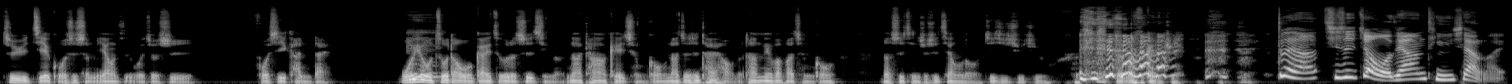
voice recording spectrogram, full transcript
至于结果是什么样子，我就是佛系看待。我有做到我该做的事情了，那他可以成功，那真是太好了。他没有办法成功，那事情就是这样喽，继续去救 的感觉。对啊，其实就我这样听下来，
